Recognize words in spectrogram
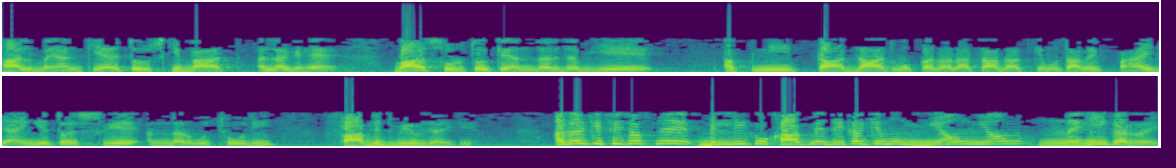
حال بیان کیا ہے تو اس کی بات الگ ہے۔ بعض صورتوں کے اندر جب یہ اپنی تعداد، مقررہ تعداد کے مطابق پائے جائیں گے تو اس کے اندر وہ چوری ثابت بھی ہو جائے گی۔ اگر کسی شخص نے بلی کو خواب میں دیکھا کہ وہ میاؤں میاؤں نہیں کر رہی،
